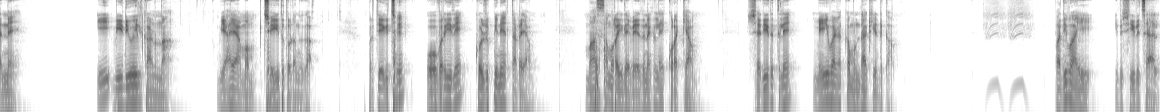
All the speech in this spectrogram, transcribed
തന്നെ ഈ വീഡിയോയിൽ കാണുന്ന വ്യായാമം ചെയ്തു തുടങ്ങുക. പ്രത്യേകിച്ച് ഓവറിയിലെ കൊഴുപ്പിനെ തടയാം. മാസമുറയിലെ വേദനകളെ കുറയ്ക്കാം. ശരീരത്തിലെ മെയ്വഴക്കമുണ്ടാക്കിയെടുക്കാം. പതിവായി ഇത് ശീലിച്ചാൽ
